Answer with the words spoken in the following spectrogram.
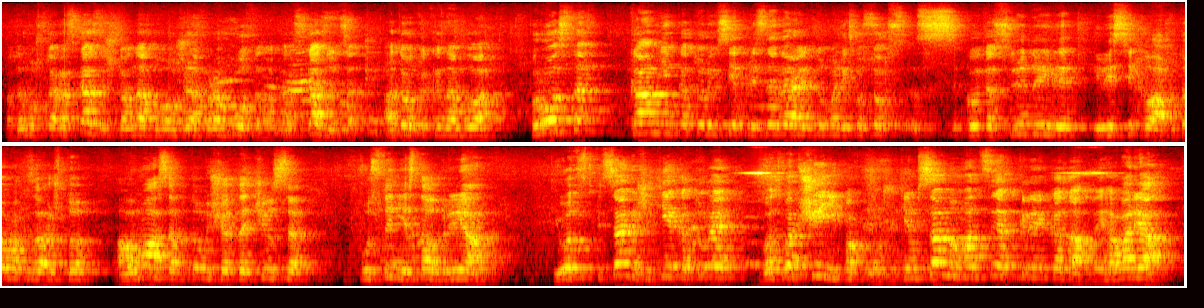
Потому что рассказывают, что она была уже обработана. Рассказывается о том, как она была просто камнем, который все представляли, думали кусок какой-то слюды или, или стекла. Потом оказалось, что алмаз, а потом еще отточился в пустыне и стал бриллиантом. И вот специально житие, которое вот вообще не похоже. Тем самым отцы открыли когда-то и говорят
